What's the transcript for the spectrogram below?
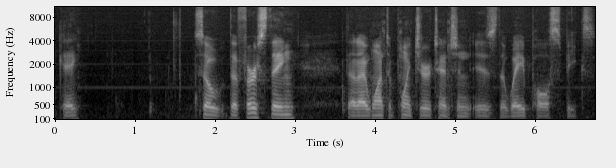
Okay? So, the first thing that I want to point your attention is the way Paul speaks.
